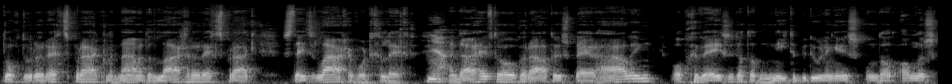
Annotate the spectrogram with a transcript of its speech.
toch door de rechtspraak, met name de lagere rechtspraak, steeds lager wordt gelegd. Ja. En daar heeft de Hoge Raad dus bij herhaling op gewezen dat dat niet de bedoeling is, omdat anders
